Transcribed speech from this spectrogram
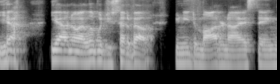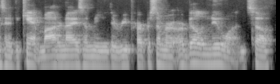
Yeah. Yeah, no, I love what you said about you need to modernize things. And if you can't modernize them, you either repurpose them or, or build a new one. So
